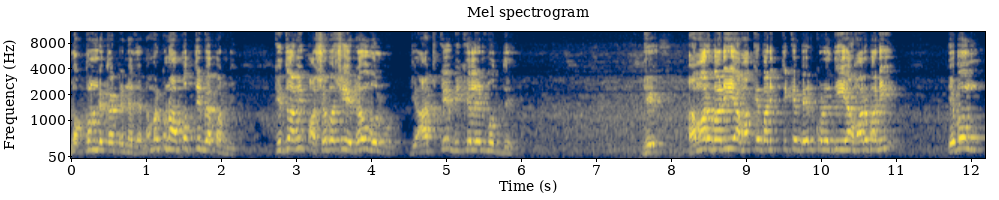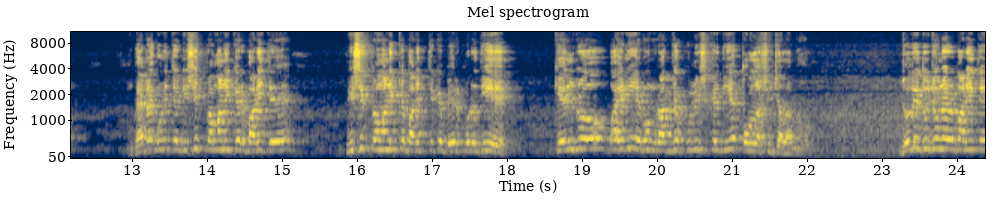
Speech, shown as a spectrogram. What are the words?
লক্ষণ রেখা টেনে দেন, আমার কোনো আপত্তির ব্যাপার নেই। কিন্তু আমি পাশাপাশি এটাও বলব যে আজকে বিকেলের মধ্যে যে আমার বাড়ি আমাকে বাড়ির থেকে বের করে দিয়ে আমার বাড়ি এবং ভেটাগুড়িতে নিশীত প্রামাণিকের বাড়িতে, নিশীত প্রামাণিককে বাড়ির থেকে বের করে দিয়ে কেন্দ্র বাহিনী এবং রাজ্য পুলিশকে দিয়ে তল্লাশি চালানো হবে যদি দুজনের বাড়িতে,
